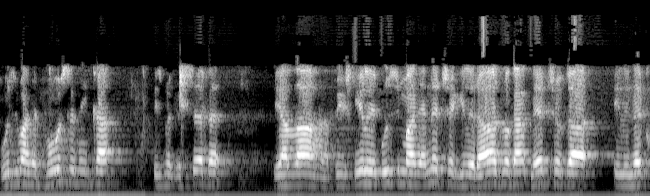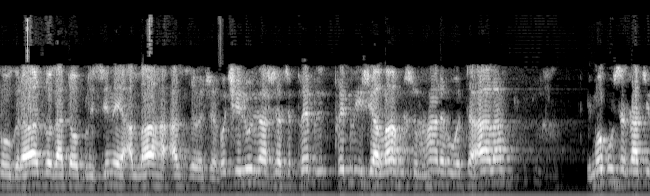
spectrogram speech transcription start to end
Uzimanje posrednika između sebe i Allaha napišite. Ili uzimanje nečeg ili razloga, nečega ili nekog razloga do blizine Allaha azzaveđa. Hoće ljudi znači da se približi Allahu subhanahu wa ta'ala i mogu se znači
